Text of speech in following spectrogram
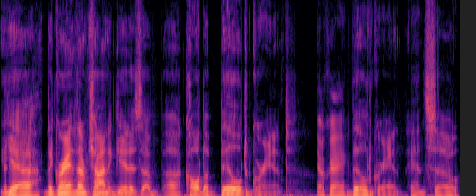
the, yeah, the grant that I'm trying to get is a uh, called a build grant. okay. build grant. And so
